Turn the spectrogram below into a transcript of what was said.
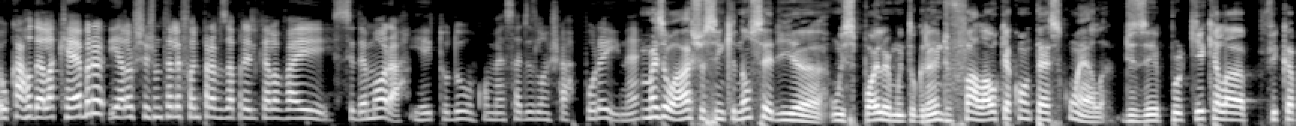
o carro dela quebra e ela de um telefone para avisar para ele que ela vai se demorar. E aí tudo começa a deslanchar por aí, né? Mas eu acho assim que não seria um spoiler muito grande falar o que acontece com ela, dizer por que que ela fica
